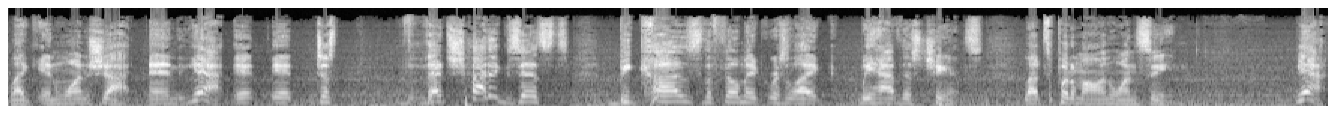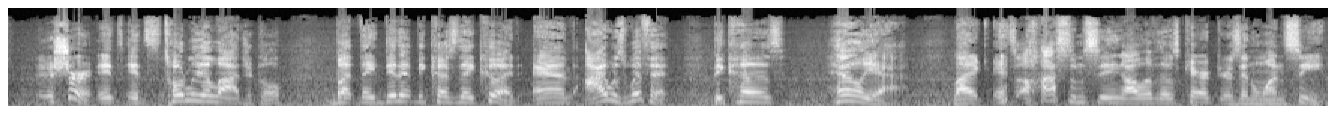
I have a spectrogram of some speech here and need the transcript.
like in one shot. And yeah, it it just that shot exists because the filmmakers like we have this chance. Let's put them all in one scene. Yeah, sure, it's it's totally illogical, but they did it because they could, and I was with it because hell yeah. Like it's awesome seeing all of those characters in one scene,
